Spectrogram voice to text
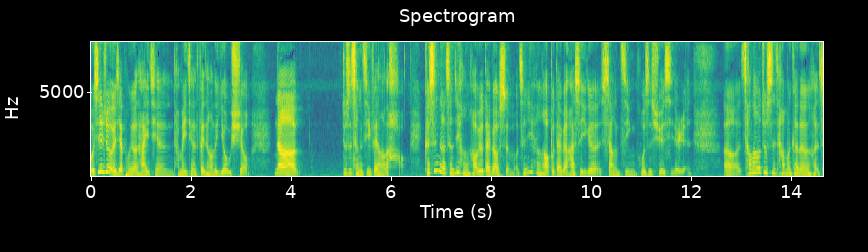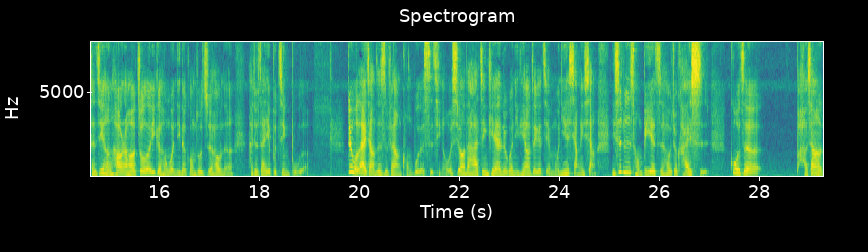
我其实就有一些朋友，他以前他们以前非常的优秀，那就是成绩非常的好。可是呢，成绩很好又代表什么？成绩很好不代表他是一个上进或是学习的人。呃，常常就是他们可能很成绩很好，然后做了一个很稳定的工作之后呢，他就再也不进步了。对我来讲，这是非常恐怖的事情哦。我希望大家今天，如果你听到这个节目，你也想一想，你是不是从毕业之后就开始过着。好像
